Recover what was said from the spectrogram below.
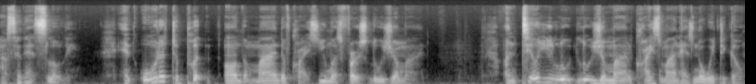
I'll say that slowly. In order to put on the mind of Christ, you must first lose your mind. Until you lo- lose your mind, Christ's mind has nowhere to go.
